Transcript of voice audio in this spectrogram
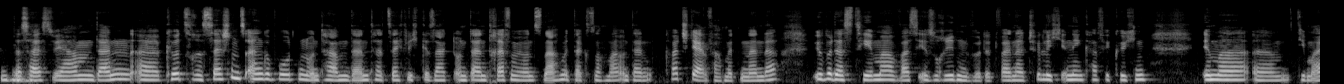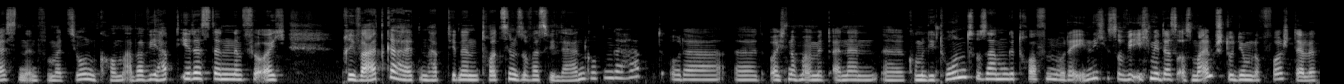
Das mhm. heißt, wir haben dann äh, kürzere Sessions angeboten und haben dann tatsächlich gesagt, und dann treffen wir uns nachmittags nochmal und dann quatscht ihr einfach miteinander über das Thema, was ihr so reden würdet, weil natürlich in den Kaffeeküchen immer ähm, die meisten Informationen kommen. Aber wie habt ihr das denn für euch privat gehalten? Habt ihr denn trotzdem sowas wie Lerngruppen gehabt oder äh, euch nochmal mit anderen äh, Kommilitonen zusammengetroffen oder ähnliches, so wie ich mir das aus meinem Studium noch vorstelle?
